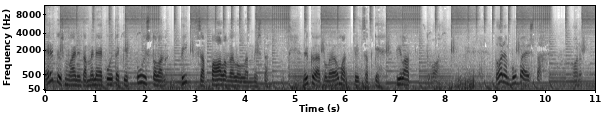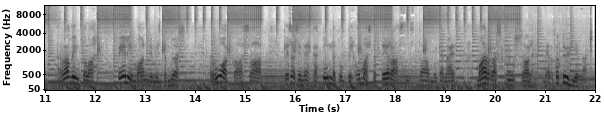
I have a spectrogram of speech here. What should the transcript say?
Erityismaininta menee kuitenkin Puistolan pizzapalvelulle, mistä nykyään tulee omat pizzatkin tilattua. Toinen pubeista on ravintola Pelimanni, mistä myös ruokaa saa. Kesäsin ehkä tunnetumpi omasta terassistaan, mikä näin marraskuussa on melko tyhjillään.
